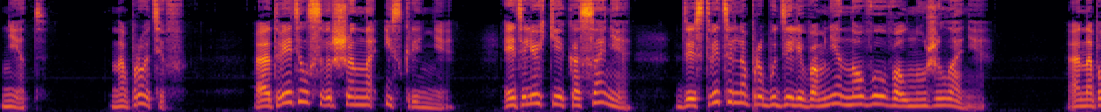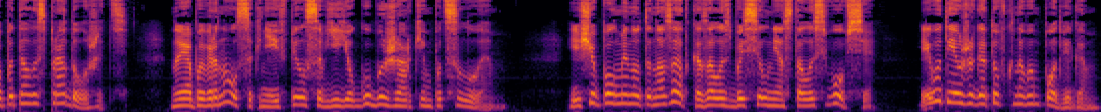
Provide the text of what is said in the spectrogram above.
«Нет. Напротив». Ответил совершенно искренне. Эти легкие касания действительно пробудили во мне новую волну желания. Она попыталась продолжить, но я повернулся к ней и впился в ее губы жарким поцелуем. Еще полминуты назад, казалось бы, сил не осталось вовсе — и вот я уже готов к новым подвигам.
